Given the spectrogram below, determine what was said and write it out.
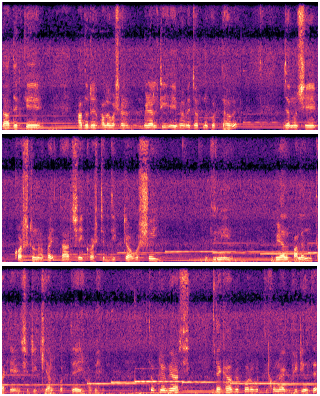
তাদেরকে আদরের ভালোবাসার বিড়ালটি এইভাবে যত্ন করতে হবে যেন সে কষ্ট না পায়। তার সেই কষ্টের দিকটা অবশ্যই যিনি বিড়াল পালেন, তাকে সেটি খেয়াল করতেই হবে। তো প্রিয় ভিউয়ার্স দেখা হবে পরবর্তী কোনো এক ভিডিওতে।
